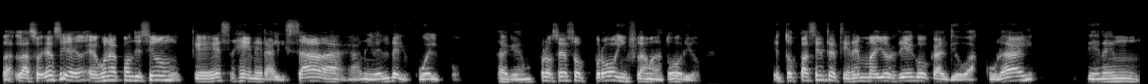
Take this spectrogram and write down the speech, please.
La, psoriasis es una condición que es generalizada a nivel del cuerpo, o sea que es un proceso proinflamatorio. Estos pacientes tienen mayor riesgo cardiovascular, tienen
